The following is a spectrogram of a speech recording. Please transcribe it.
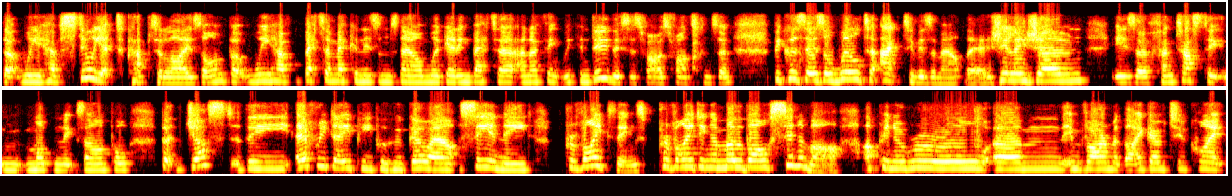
that we have still yet to capitalise on, but we have better mechanisms now and we're getting better. And I think we can do this as far as France is concerned, because there's a will to activism out there. Gilets jaunes is a fantastic modern example, but just the everyday people who go out, see a need, provide things, providing a mobile cinema up in a rural um, environment that I go to quite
